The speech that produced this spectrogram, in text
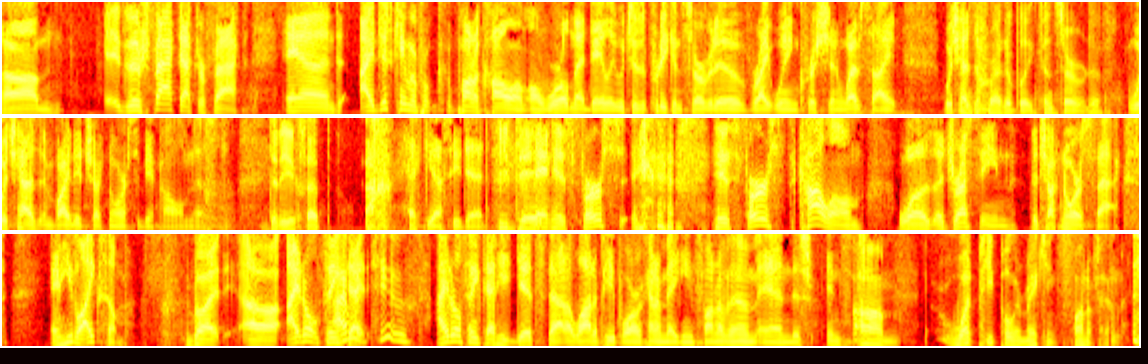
Um, it- there's fact after fact, and I just came up- upon a column on WorldNet Daily, which is a pretty conservative right wing Christian website, which has incredibly conservative. which has invited Chuck Norris to be a columnist. Did he accept? Heck yes, he did. He did? And his first his first column was addressing the Chuck Norris facts, and he likes them. But uh, I don't think I that would too. I don't think that he gets that a lot of people are kind of making fun of him and this. Ins- Um, what people are making fun of him?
